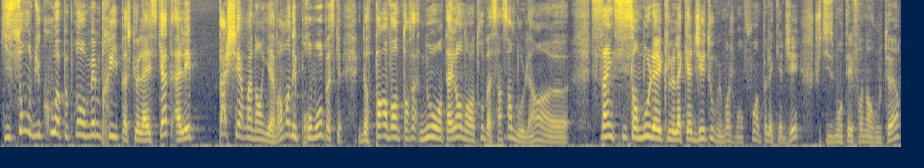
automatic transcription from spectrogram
qui sont du coup à peu près au même prix, parce que la S4, elle est pas chère maintenant. Il y a vraiment des promos parce qu'ils doivent pas en vendre tant ça. Nous en Thaïlande, on en trouve à 500 boules. Hein. 5-600 euh, boules avec le, la 4G et tout. Mais moi, je m'en fous un peu la 4G. J'utilise mon téléphone en routeur.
